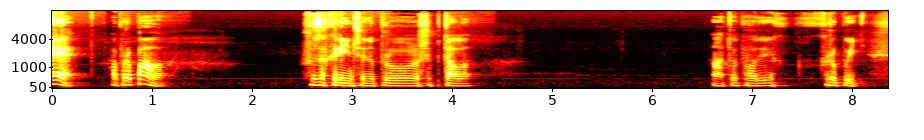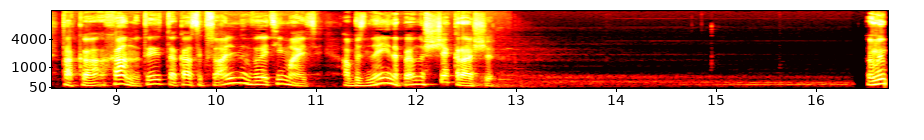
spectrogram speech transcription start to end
Е, а пропало. Що за не прошептала? А, тут походу він хропить. Так, Ханна, ти така сексуальна в цій майці, а без неї, напевно, ще краще. Ми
